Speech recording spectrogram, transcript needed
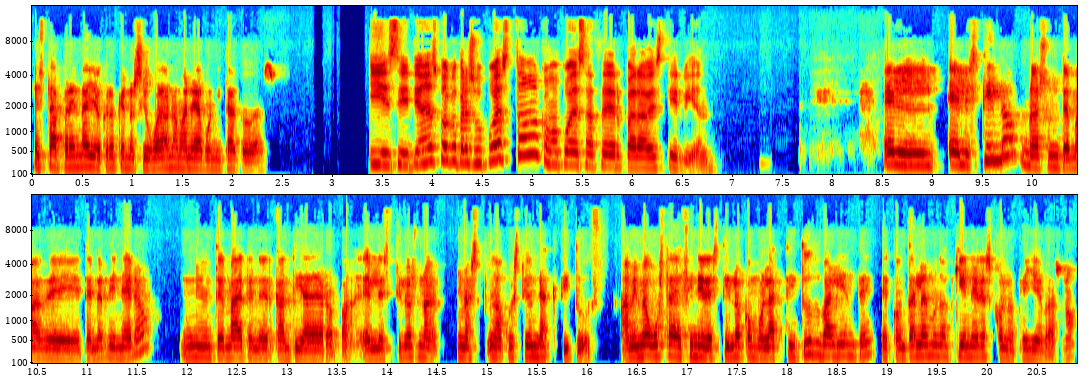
esta prenda yo creo que nos iguala de una manera bonita a todas. Y si tienes poco presupuesto, ¿cómo puedes hacer para vestir bien? El, el estilo no es un tema de tener dinero, ni un tema de tener cantidad de ropa. El estilo es una, una, cuestión de actitud. A mí me gusta definir estilo como la actitud valiente de contarle al mundo quién eres con lo que llevas, ¿no?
